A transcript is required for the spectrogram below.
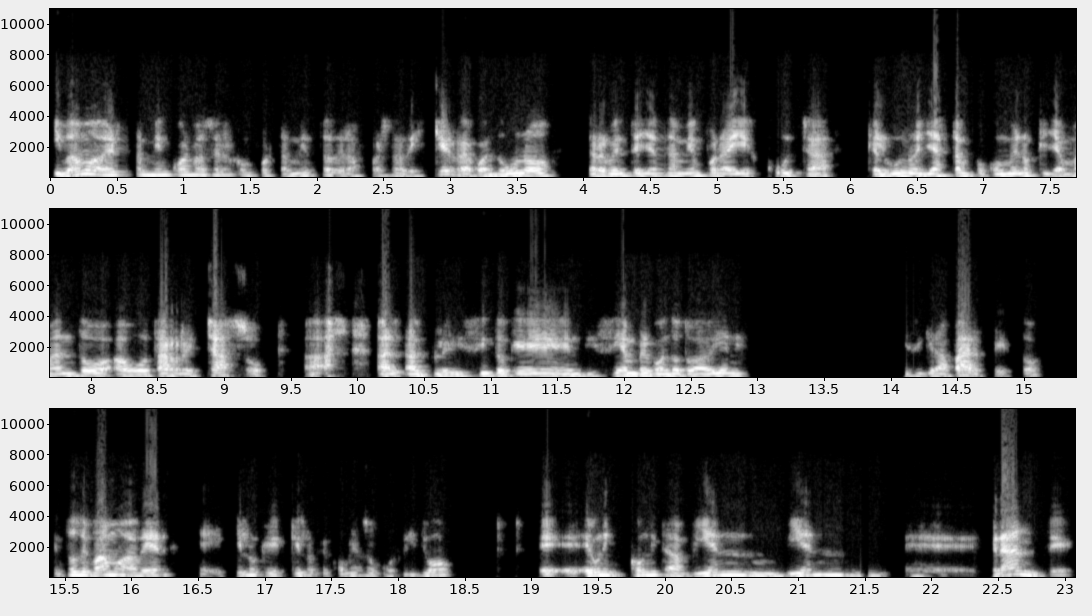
y vamos a ver también cuál va a ser el comportamiento de las fuerzas de izquierda, cuando uno de repente ya también por ahí escucha que algunos ya están poco menos que llamando a votar rechazo al, plebiscito que es en diciembre, cuando todavía ni, siquiera parte esto. Entonces vamos a ver eh, qué, es lo que, qué es lo que comienza a ocurrir. Yo eh, eh, es una incógnita bien, bien eh, grande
